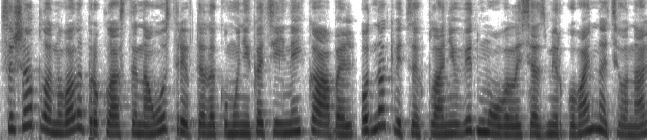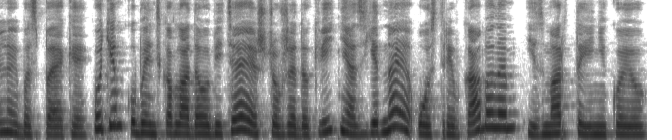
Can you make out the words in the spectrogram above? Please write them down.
США планували прокласти на острів телекомунікаційний кабель, однак від цих планів відмовилися з міркувань національної безпеки. Утім, кубинська влада обіцяє, що вже до квітня з'єднає острів кабелем із Мартинікою.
